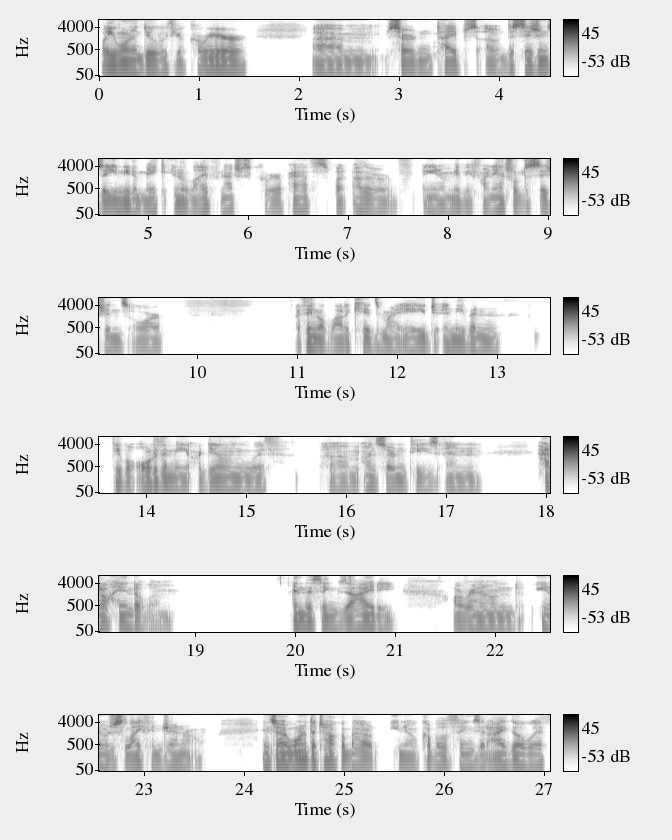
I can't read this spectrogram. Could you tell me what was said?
what you want to do with your career, um, certain types of decisions that you need to make in life, not just career paths, but other, you know, maybe financial decisions or I think a lot of kids my age and even people older than me are dealing with um, uncertainties and how to handle them. And this anxiety around you know just life in general. And so i wanted to talk about you know a couple of things that i go with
